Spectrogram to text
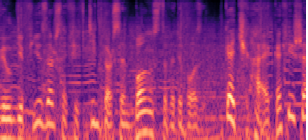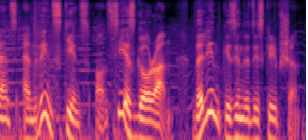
will give users a 15% bonus to the deposit. Catch high coefficients and win skins on CSGO Run. The link is in the description.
